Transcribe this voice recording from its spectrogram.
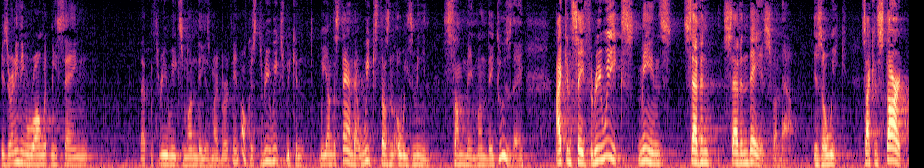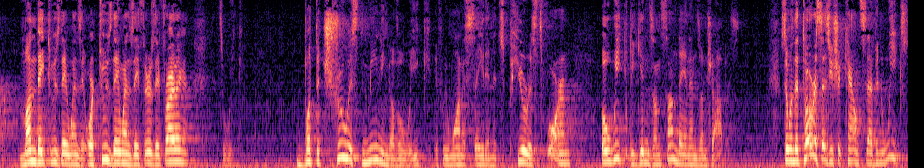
is there anything wrong with me saying that in three weeks Monday is my birthday? No, because three weeks we can we understand that weeks doesn't always mean Sunday, Monday, Tuesday. I can say three weeks means seven seven days from now is a week. So I can start Monday, Tuesday, Wednesday, or Tuesday, Wednesday, Thursday, Friday. It's a week. But the truest meaning of a week, if we want to say it in its purest form, a week begins on Sunday and ends on Shabbos. So when the Torah says you should count seven weeks,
